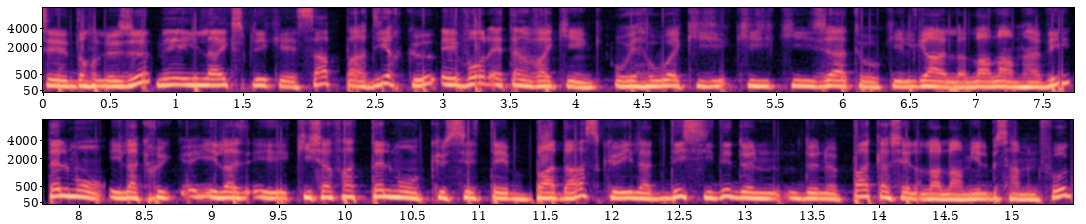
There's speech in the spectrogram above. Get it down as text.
c'est dans le jeu Mais il a expliqué ça par dire que Eivor est un viking. Ou qui, qui, qui jette ou qui gale la lame vie Tellement il a cru, il a, qui Kishafa tellement que c'était badass qu'il a décidé de, de ne pas cacher la lame. Il baisse من فوق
